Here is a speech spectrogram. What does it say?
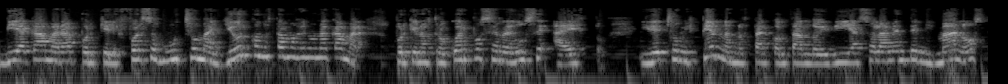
vía cámara, porque el esfuerzo es mucho mayor cuando estamos en una cámara, porque nuestro cuerpo se reduce a esto. Y de hecho mis piernas no están contando hoy día, solamente mis manos.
